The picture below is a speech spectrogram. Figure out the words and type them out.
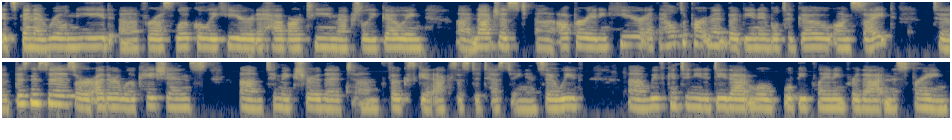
It's been a real need uh, for us locally here to have our team actually going, uh, not just uh, operating here at the health department, but being able to go on site to businesses or other locations um, to make sure that um, folks get access to testing. And so we've uh, we've continued to do that, and we'll we'll be planning for that in the spring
